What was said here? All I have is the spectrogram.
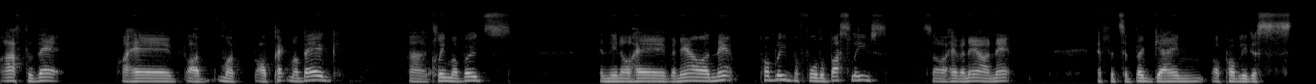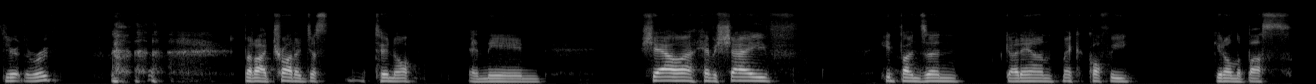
After that, I have I my I'll pack my bag, uh, clean my boots, and then I'll have an hour nap probably before the bus leaves. So I have an hour nap. If it's a big game, I'll probably just stare at the roof. but I try to just turn off and then shower, have a shave, headphones in, go down, make a coffee, get on the bus.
